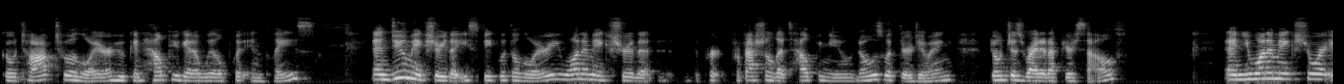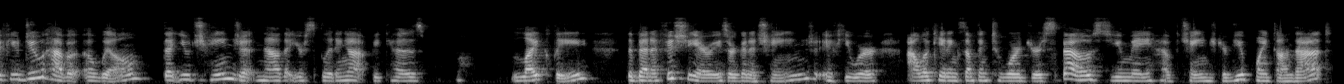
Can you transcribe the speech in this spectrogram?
Go talk to a lawyer who can help you get a will put in place. And do make sure that you speak with a lawyer. You want to make sure that the professional that's helping you knows what they're doing. Don't just write it up yourself. And you want to make sure if you do have a, a will that you change it now that you're splitting up because likely the beneficiaries are going to change. If you were allocating something toward your spouse, you may have changed your viewpoint on that.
